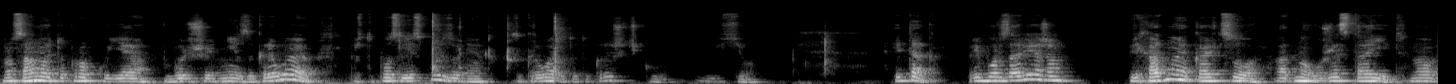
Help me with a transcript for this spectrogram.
Но саму эту пробку я больше не закрываю. Просто после использования закрываю вот эту крышечку и все. Итак, прибор заряжен. Переходное кольцо одно уже стоит. Но,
